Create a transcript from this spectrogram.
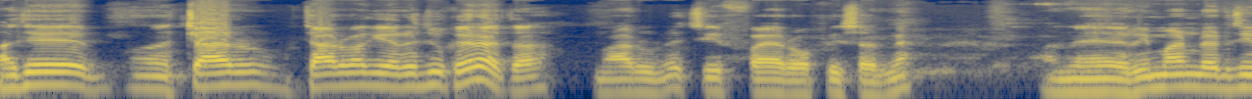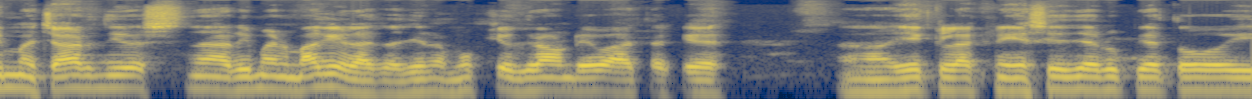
આજે ચાર ચાર વાગે રજૂ કર્યા હતા મારું ને ચીફ ફાયર ઓફિસરને. અને રિમાન્ડ અરજીમાં ચાર દિવસના રિમાન્ડ માગેલા હતા, જેના મુખ્ય ગ્રાઉન્ડ એવા હતા કે એક લાખની એંસી હજાર રૂપિયા તો એ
